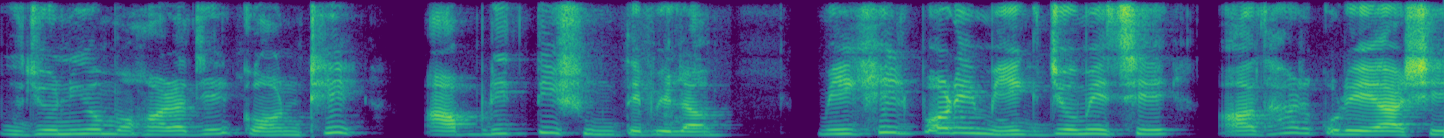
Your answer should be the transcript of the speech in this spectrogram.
পূজনীয় মহারাজের কণ্ঠে আবৃত্তি শুনতে পেলাম। মেঘের পরে মেঘ জমেছে, আধার করে আসে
